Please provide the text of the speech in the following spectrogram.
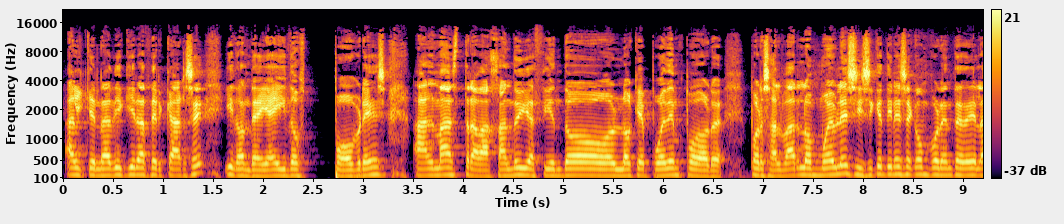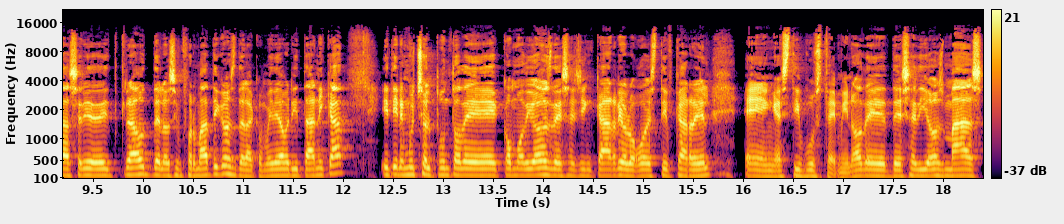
al que nadie quiere acercarse y donde hay dos pobres almas trabajando y haciendo lo que pueden por, por salvar los muebles. Y sí que tiene ese componente de la serie de Crowd, de los informáticos, de la comedia británica. Y tiene mucho el punto de como Dios de ese Jim Carrey o luego Steve Carrell en Steve Buscemi, ¿no? De, ese Dios más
